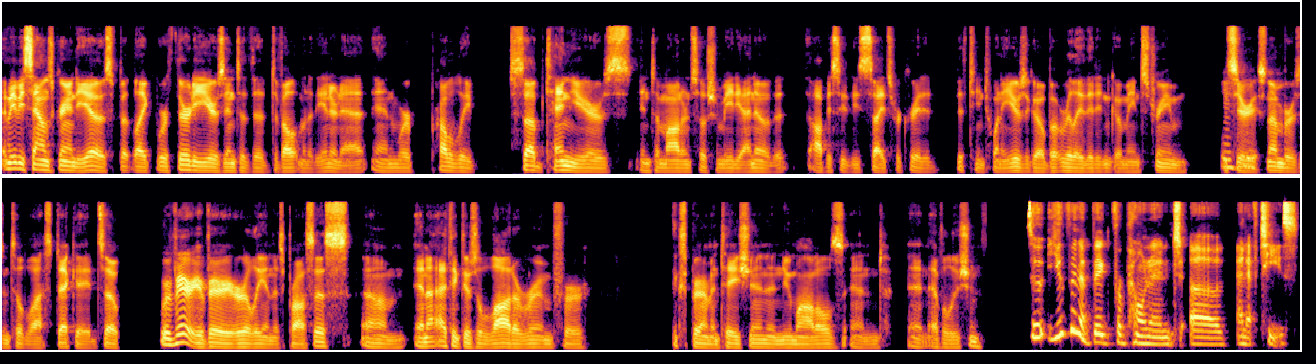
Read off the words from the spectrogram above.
it maybe sounds grandiose but like we're 30 years into the development of the internet and we're probably sub 10 years into modern social media. I know that obviously these sites were created 15 20 years ago but really they didn't go mainstream in mm-hmm. serious numbers until the last decade. So we're very very early in this process um, and i think there's a lot of room for experimentation and new models and and evolution. So you've been a big proponent of NFTs,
